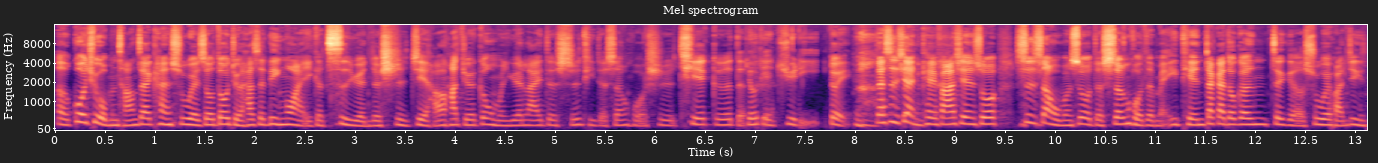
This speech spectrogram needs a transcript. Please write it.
呃，过去我们常在看书的时候，都觉得它是另外一个次元的世界，好像他觉得跟我们原来的实体的生活是切割的，有点距离。对，但是现在你可以发现，说事实上，我们所有的生活的每一天，大概都跟这个数位环境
